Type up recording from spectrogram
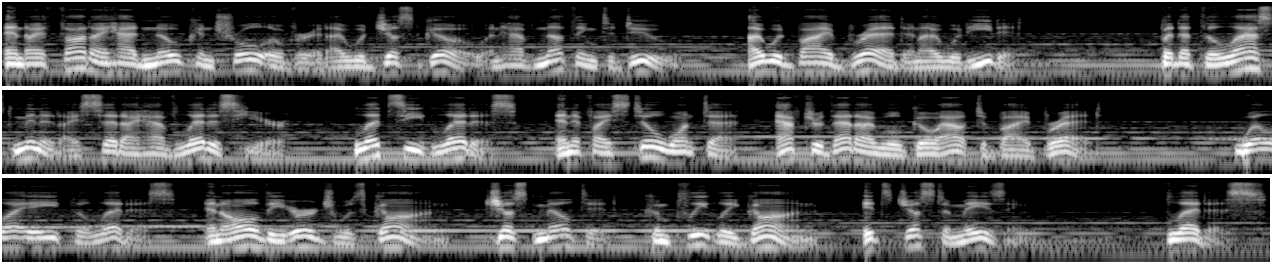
And I thought I had no control over it, I would just go and have nothing to do. I would buy bread and I would eat it. But at the last minute I said I have lettuce here. Let's eat lettuce, and if I still want to, after that I will go out to buy bread. Well, I ate the lettuce, and all the urge was gone, just melted, completely gone. It's just amazing. Lettuce.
